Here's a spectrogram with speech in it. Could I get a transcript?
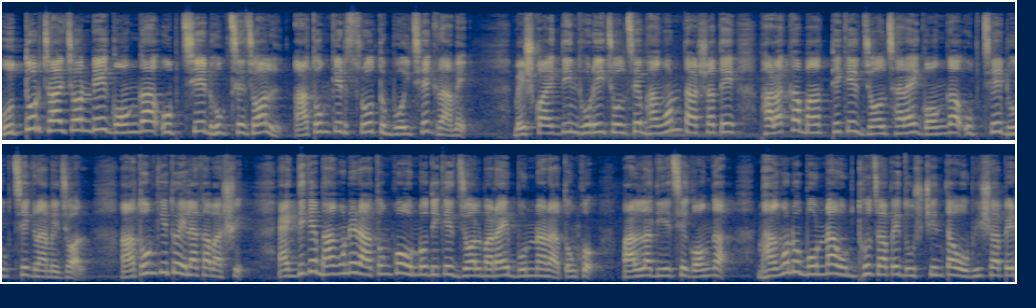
উত্তর চাইচন্ডে গঙ্গা উপচে ঢুকছে জল। আতঙ্কের স্রোত বইছে গ্রামে। বেশ কয়েকদিন ধরেই চলছে ভাঙন, তার সাথে ফারাক্কা বাঁধ থেকে জল ছাড়াই গঙ্গা উপচে ঢুকছে গ্রামে জল। আতঙ্কিত এলাকাবাসী। একদিকে ভাঙনের আতঙ্ক, অন্যদিকে জল বাড়ায় বন্যার আতঙ্ক। পাল্লা দিয়েছে গঙ্গা। ভাঙন ও বন্যা ঊর্ধ্বচাপে দুশ্চিন্তা অভিশাপের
